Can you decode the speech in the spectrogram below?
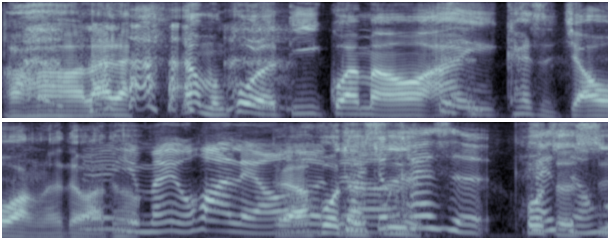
好好好，来来，那我们过了第一关嘛，哦，哎，开始交往了，对吧？也蛮有话聊，对啊，或者是开始，或者是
